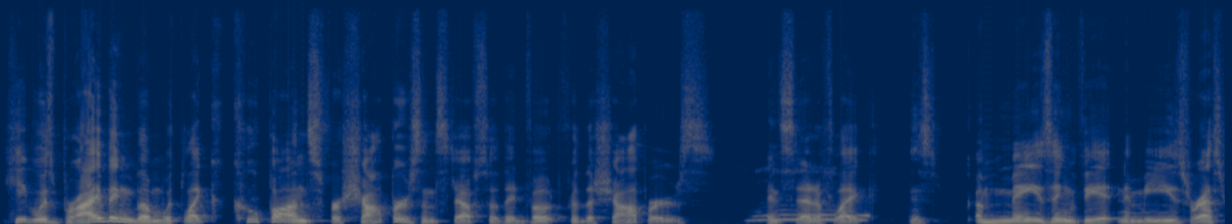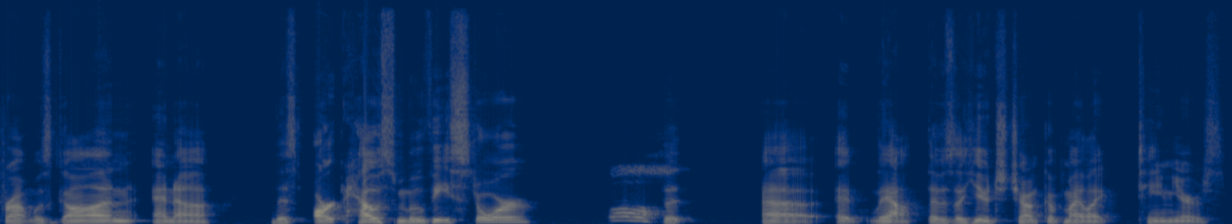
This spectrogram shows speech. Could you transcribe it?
he was bribing them with like coupons for shoppers and stuff so they'd vote for the shoppers instead of like this amazing Vietnamese restaurant was gone and uh this art house movie store oh, that uh it, yeah that was a huge chunk of my like teen years.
